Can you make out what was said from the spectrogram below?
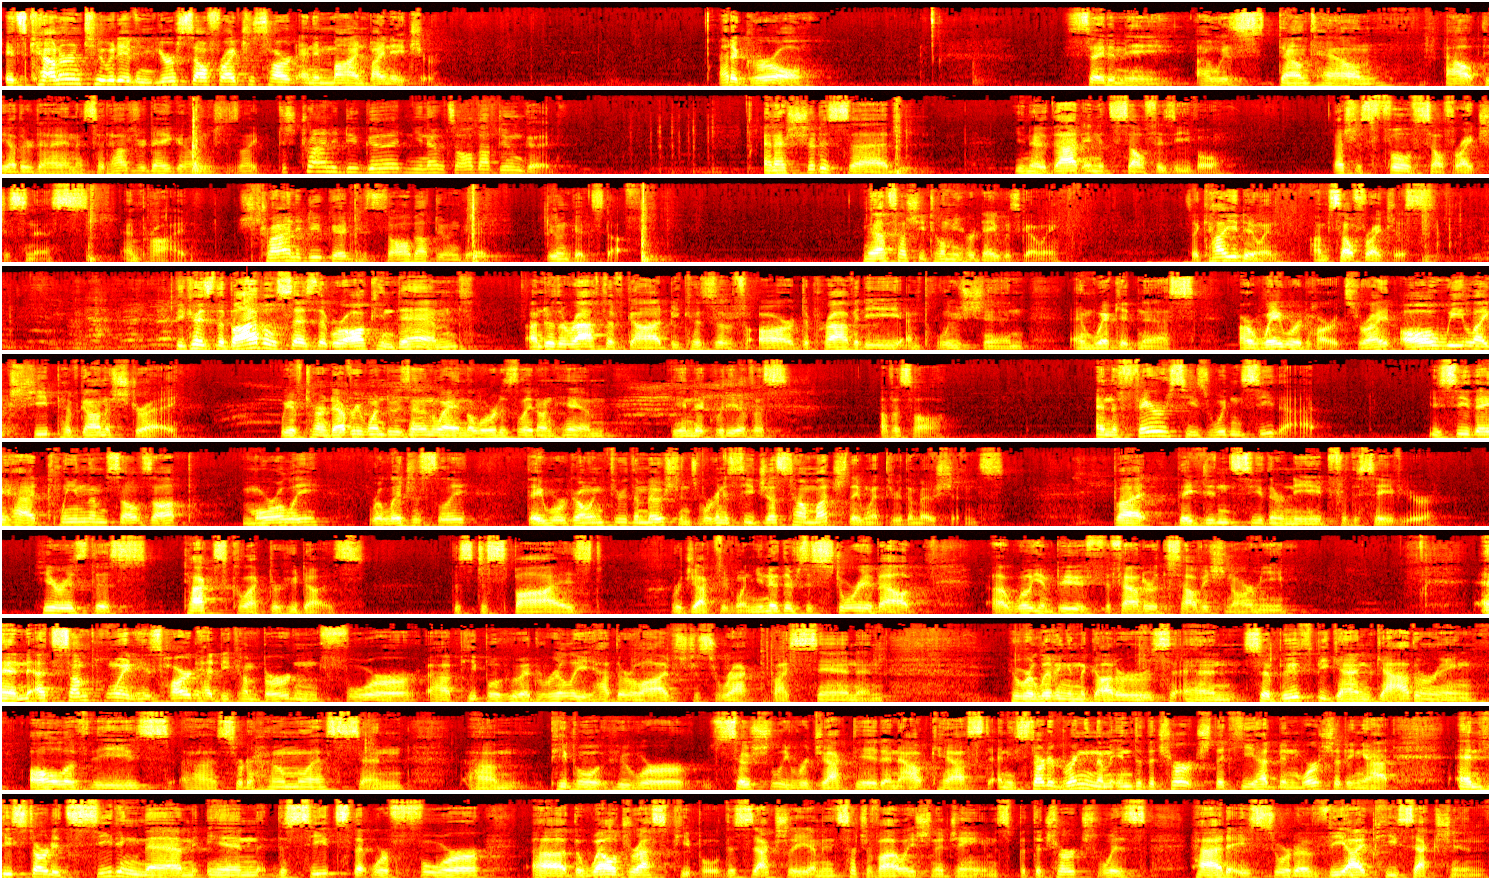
It's counterintuitive in your self righteous heart and in mine by nature. I had a girl say to me, I was downtown out the other day and I said, How's your day going? She's like, Just trying to do good. You know, it's all about doing good. And I should have said, You know, that in itself is evil. That's just full of self righteousness and pride. She's trying to do good because it's all about doing good, doing good stuff. I mean, that's how she told me her day was going. It's like, How you doing? I'm self righteous. Because the Bible says that we're all condemned under the wrath of God because of our depravity and pollution and wickedness, our wayward hearts, right? All we like sheep have gone astray. We have turned everyone to his own way, and the Lord has laid on him the iniquity of us, of us all. And the Pharisees wouldn't see that. You see, they had cleaned themselves up morally, religiously. They were going through the motions. We're going to see just how much they went through the motions. But they didn't see their need for the Savior. Here is this tax collector who does, this despised, rejected one. You know, there's this story about uh, William Booth, the founder of the Salvation Army. And at some point, his heart had become burdened for uh, people who had really had their lives just wrecked by sin and who were living in the gutters. And so Booth began gathering all of these uh, sort of homeless and um, people who were socially rejected and outcast, and he started bringing them into the church that he had been worshiping at. And he started seating them in the seats that were for uh, the well-dressed people. This is actually, I mean, it's such a violation of James, but the church was had a sort of VIP section.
